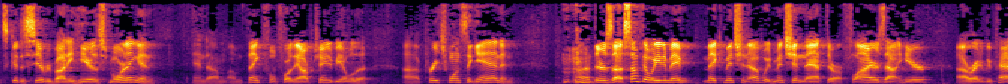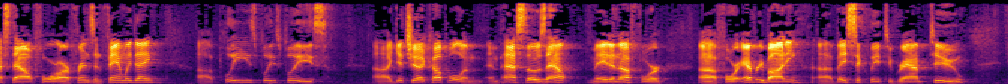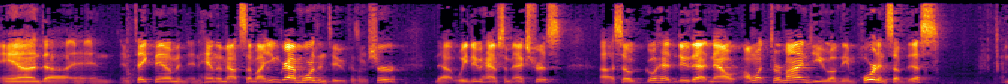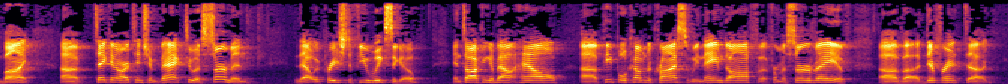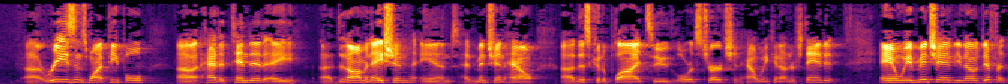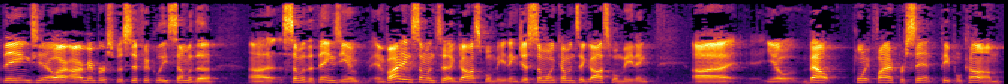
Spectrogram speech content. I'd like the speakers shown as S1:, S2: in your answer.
S1: it's good to see everybody here this morning, and and um, I'm thankful for the opportunity to be able to uh, preach once again. And there's uh, something we need to make, make mention of. We'd mentioned that there are flyers out here uh, ready to be passed out for our Friends and Family Day. Uh, please, please, please uh, get you a couple and, and pass those out. Made enough for uh, for everybody, basically to grab two and uh, and and take them and, and hand them out to somebody. You can grab more than two because I'm sure that we do have some extras. Uh, so go ahead and do that. Now I want to remind you of the importance of this by uh, taking our attention back to a sermon that we preached a few weeks ago and talking about how uh, people come to Christ. We named off uh, from a survey of of uh, different reasons why people uh, had attended a, a, denomination and had mentioned how uh, this could apply to the Lord's church and how we can understand it. And we had mentioned, you know, different things. You know, I, I remember specifically some of the uh, some of the things. You know, inviting someone to a gospel meeting, just someone coming to a gospel meeting. Uh, you know, about 0.5 percent people come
